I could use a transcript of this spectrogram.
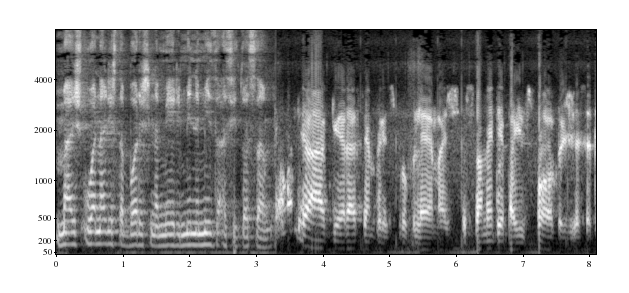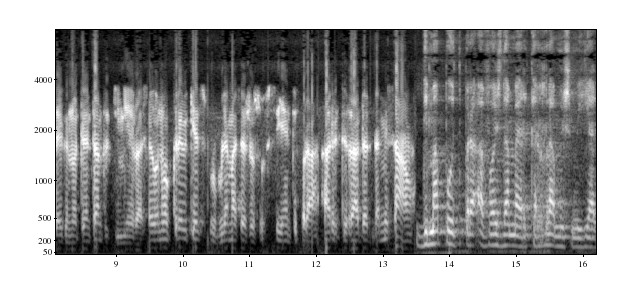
Mas o analista Boris Namiri minimiza a situação. Onde há guerra sempre esses problemas, principalmente em países pobres, até que não tem tanto dinheiro. Eu não creio que esse problema seja suficiente para a retirada da missão. De Maputo para a Voz da América, Ramos Miguel.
